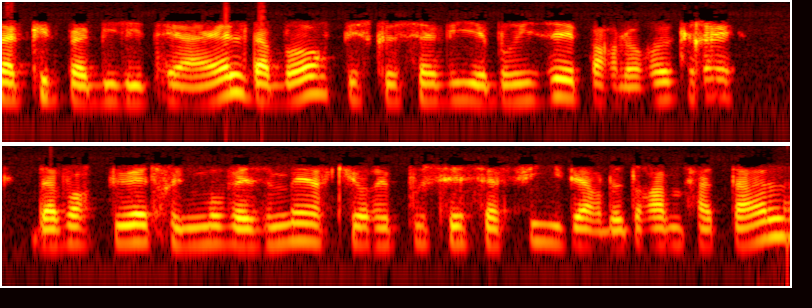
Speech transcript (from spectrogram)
Sa culpabilité à elle d'abord, puisque sa vie est brisée par le regret d'avoir pu être une mauvaise mère qui aurait poussé sa fille vers le drame fatal,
